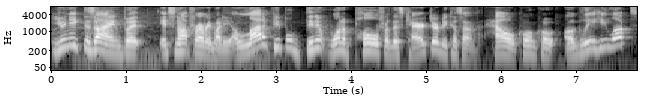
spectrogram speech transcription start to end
unique design, but it's not for everybody. A lot of people didn't want to pull for this character because of how quote unquote ugly he looked.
